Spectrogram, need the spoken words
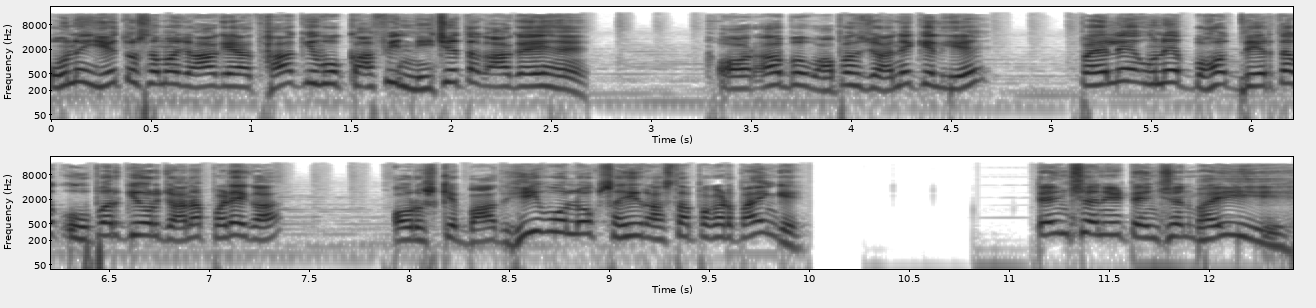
उन्हें यह तो समझ आ गया था कि वो काफ़ी नीचे तक आ गए हैं। और अब वापस जाने के लिए पहले उन्हें बहुत देर तक ऊपर की ओर जाना पड़ेगा और उसके बाद ही वो लोग सही रास्ता पकड़ पाएँगे। टेंशन ही टेंशन भाई।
